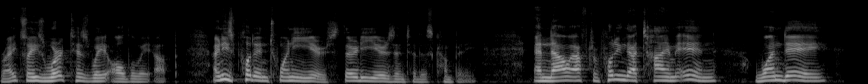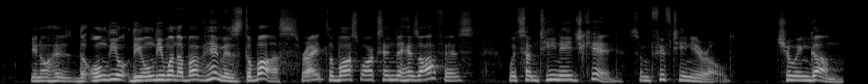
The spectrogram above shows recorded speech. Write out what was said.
right? So he's worked his way all the way up. And he's put in 20 years, 30 years into this company. And now, after putting that time in, one day, you know, his, the, only, the only one above him is the boss, right? The boss walks into his office with some teenage kid, some 15 year old, chewing gum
